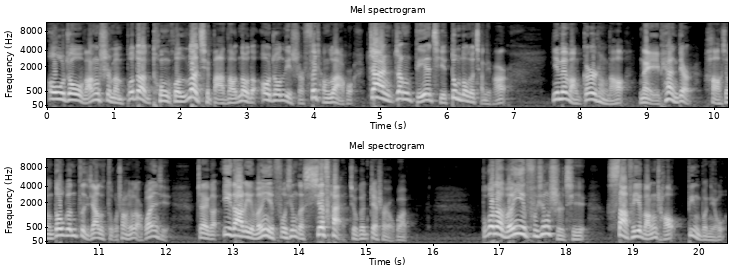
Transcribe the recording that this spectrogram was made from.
欧洲王室们不断通婚，乱七八糟，弄得欧洲历史非常乱乎，战争迭起，动不动就抢地盘。因为往根儿上倒，哪片地儿好像都跟自己家的祖上有点关系。这个意大利文艺复兴的歇菜就跟这事儿有关。不过在文艺复兴时期，萨菲王朝并不牛，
